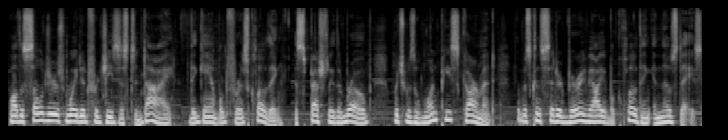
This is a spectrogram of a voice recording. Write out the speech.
While the soldiers waited for Jesus to die, they gambled for his clothing, especially the robe, which was a one piece garment that was considered very valuable clothing in those days.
